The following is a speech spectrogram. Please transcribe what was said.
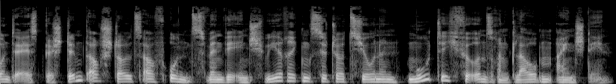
Und er ist bestimmt auch stolz auf uns, wenn wir in schwierigen Situationen mutig für unseren Glauben einstehen.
